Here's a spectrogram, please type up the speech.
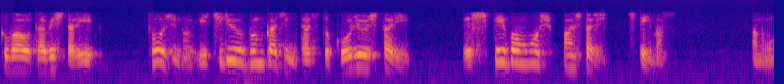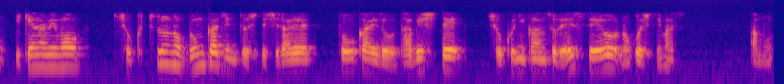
宿場を旅したり当時の一流文化人たちと交流したりレシピ本を出版したりしています。あの池波も食通の文化人として知られ東海道を旅して食に関するエッセイを残していますあの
